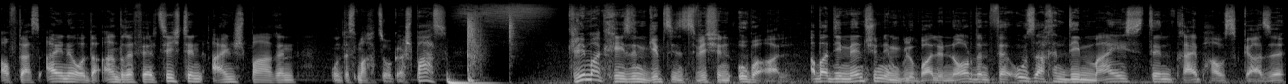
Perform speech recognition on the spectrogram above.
auf das eine oder andere verzichten, einsparen und es macht sogar Spaß. Klimakrisen gibt es inzwischen überall. Aber die Menschen im globalen Norden verursachen die meisten Treibhausgase,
